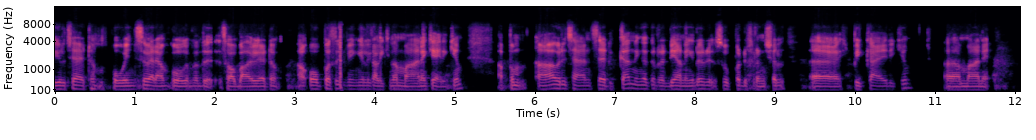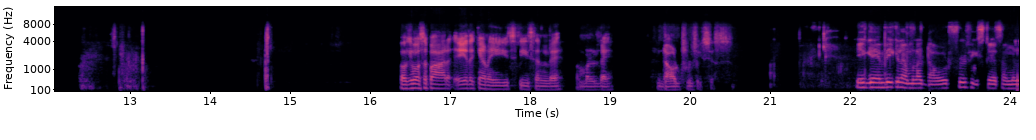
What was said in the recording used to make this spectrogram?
തീർച്ചയായിട്ടും പോയിന്റ്സ് വരാൻ പോകുന്നത് സ്വാഭാവികമായിട്ടും. ഓപ്പോസിറ്റ് വിങ്ങിൽ കളിക്കുന്ന മാനക്കായിരിക്കും അപ്പം ആ ഒരു ചാൻസ് എടുക്കാൻ നിങ്ങൾക്ക് റെഡി ആണെങ്കിൽ ഒരു സൂപ്പർ ഡിഫറൻഷ്യൽ പിക്ക് ആയിരിക്കും മാനെ. ഓക്കെ ബോസ് അപ്പൊ ഏതൊക്കെയാണ് ഈ സീസണിലെ നമ്മളുടെ ഡൗട്ട്ഫുൾ ഫിക്സേഴ്സ് ഈ ഗെയിം വീക്കിൽ നമ്മളെ ഡൗട്ട്ഫുൾ ഫിക്സ്റ്റേഴ്സ് നമ്മൾ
